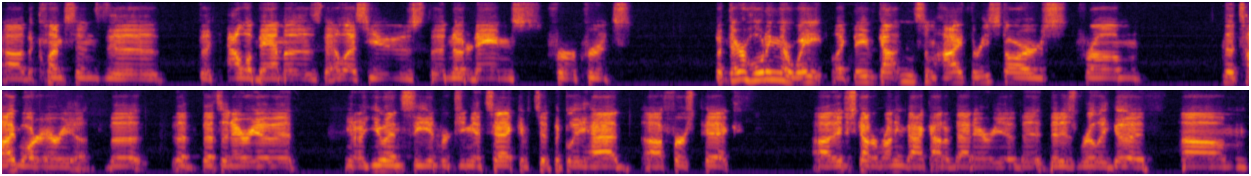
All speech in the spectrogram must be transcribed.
uh, the Clemson's, the the Alabamas, the LSU's, the Notre Dames for recruits, but they're holding their weight. Like they've gotten some high three stars from the Tidewater area. The that that's an area that you know UNC and Virginia Tech have typically had uh, first pick. Uh, they just got a running back out of that area that, that is really good. Um,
